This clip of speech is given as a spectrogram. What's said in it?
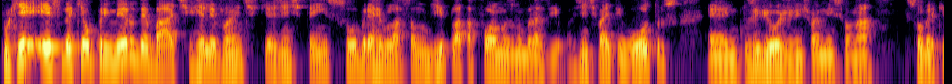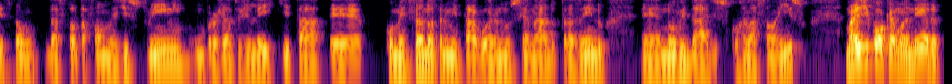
Porque esse daqui é o primeiro debate relevante que a gente tem sobre a regulação de plataformas no Brasil. A gente vai ter outros, é, inclusive hoje a gente vai mencionar sobre a questão das plataformas de streaming, um projeto de lei que está é, começando a tramitar agora no Senado, trazendo é, novidades com relação a isso. Mas, de qualquer maneira,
